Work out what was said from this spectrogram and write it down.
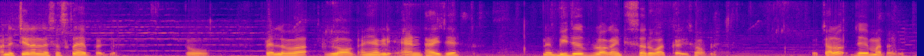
અને ચેનલને સબસ્ક્રાઈબ કરજો. તો પહેલો વ્લોગ અહીંયા આગળ એન્ડ થાય છે. અને બીજો વ્લોગ અહીંથી શરૂઆત કરીશું આપણે. તો ચાલો, જય માતાજી.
